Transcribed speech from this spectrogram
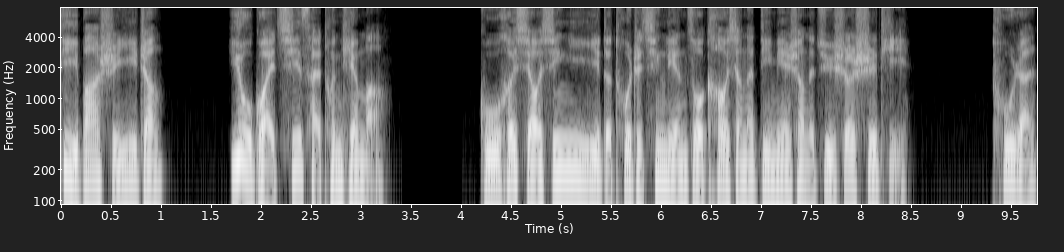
第八十一章，诱拐七彩吞天蟒。古河小心翼翼的拖着青莲座靠向那地面上的巨蛇尸体。突然，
